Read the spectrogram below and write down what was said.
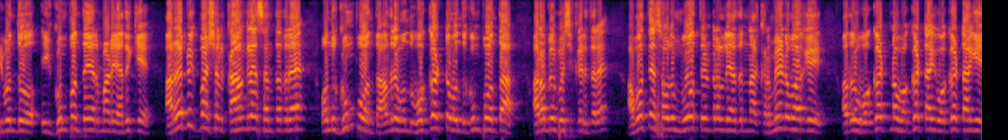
ಈ ಒಂದು, ಈ ಗುಂಪನ್ನು ತಯಾರು ಮಾಡಿ ಅದಕ್ಕೆ ಅರೇಬಿಕ್ ಭಾಷೆಯಲ್ಲಿ ಕಾಂಗ್ರೆಸ್ ಅಂತಂದ್ರೆ ಒಂದು ಗುಂಪು ಅಂತ, ಅಂದ್ರೆ ಒಂದು ಒಗ್ಗಟ್ಟು, ಒಂದು ಗುಂಪು ಅಂತ ಅರೇಬಿಕ್ ಭಾಷೆ ಕರೀತಾರೆ. ಅವತ್ತೇ ಸಾವಿರದ ಮೂವತ್ತೆಂಟರಲ್ಲಿ ಅದನ್ನ ಕ್ರಮೇಣವಾಗಿ ಅದ್ರ ಒಗ್ಗಟ್ಟನ್ನ ಒಗ್ಗಟ್ಟಾಗಿ ಒಗ್ಗಟ್ಟಾಗಿ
